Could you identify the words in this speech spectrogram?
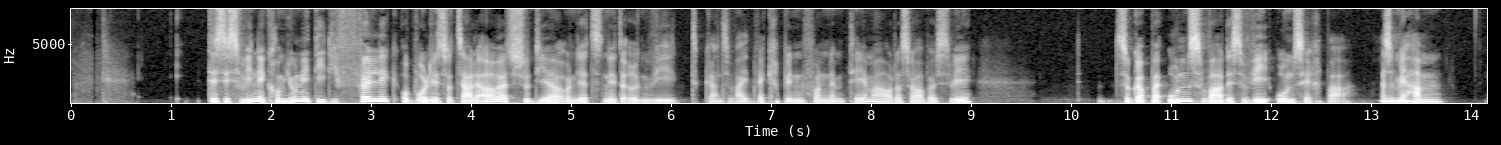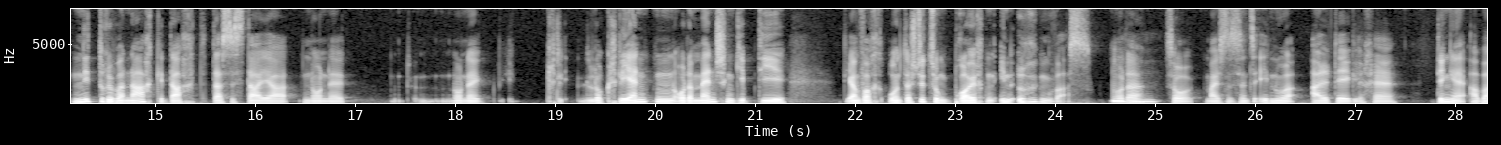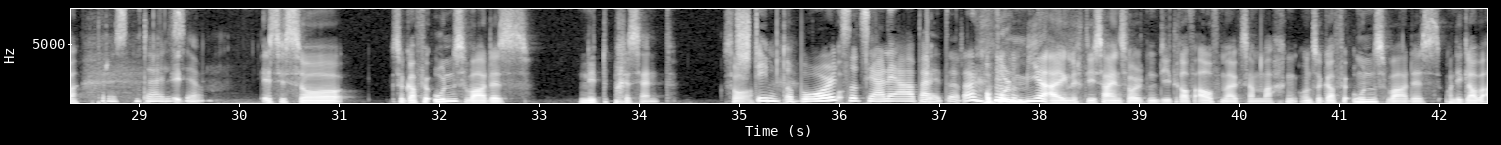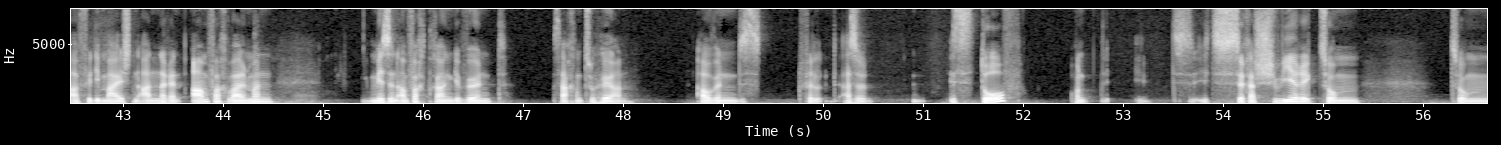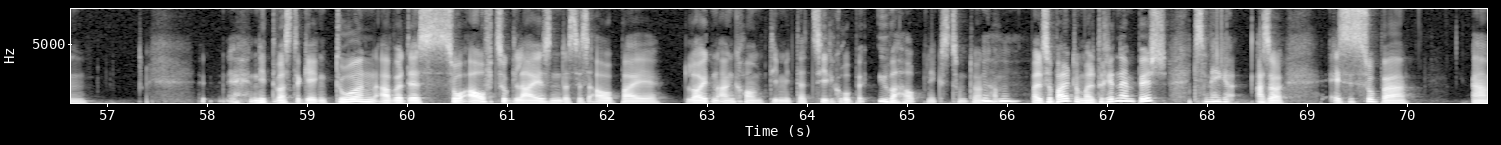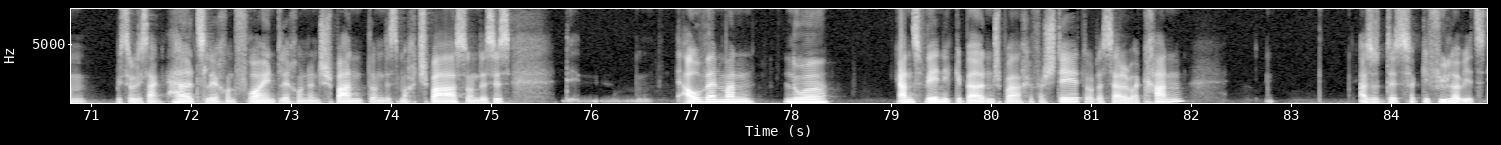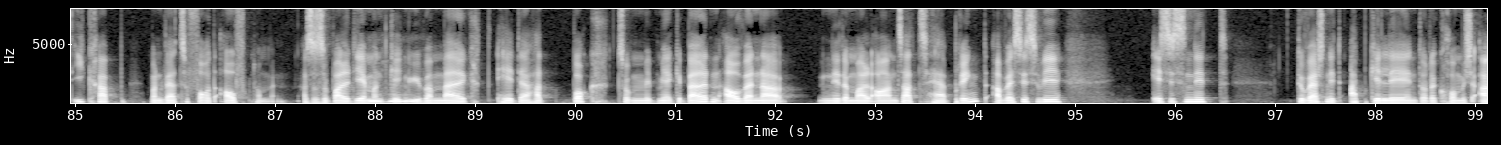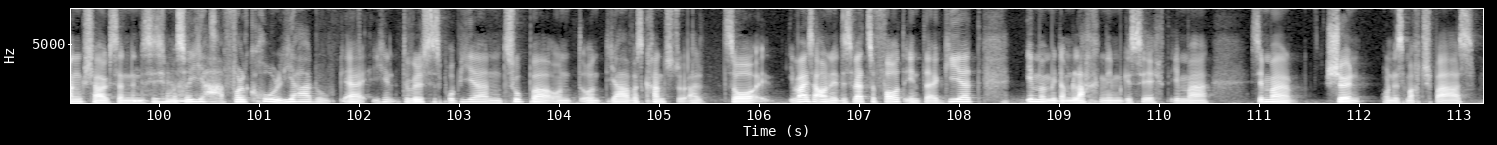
Das ist wie eine Community, die völlig, obwohl ich soziale Arbeit studiere und jetzt nicht irgendwie ganz weit weg bin von dem Thema oder so, aber es ist wie, sogar bei uns war das wie unsichtbar. Also wir haben nicht drüber nachgedacht, dass es da ja noch eine, noch eine Klienten oder Menschen gibt, die, die einfach Unterstützung bräuchten in irgendwas, oder? So, meistens sind es eh nur alltägliche Dinge, aber Größtenteils, ja. es ist so, sogar für uns war das nicht präsent. So. Stimmt, obwohl soziale Arbeit, oder? Obwohl wir eigentlich die sein sollten, die darauf aufmerksam machen. Und sogar für uns war das, und ich glaube auch für die meisten anderen, einfach weil man, wir sind einfach daran gewöhnt, Sachen zu hören. Auch wenn das, also, ist doof und es ist sicher schwierig zum, zum, nicht was dagegen tun, aber das so aufzugleisen, dass es auch bei Leuten ankommt, die mit der Zielgruppe überhaupt nichts zu tun haben. Weil sobald du mal drinnen bist, das ist mega, also es ist super, ähm, wie soll ich sagen, herzlich und freundlich und entspannt und es macht Spaß und es ist, auch wenn man nur ganz wenig Gebärdensprache versteht oder selber kann, also das Gefühl habe ich jetzt ich gehabt, man wird sofort aufgenommen. Also sobald jemand gegenüber merkt, hey, der hat Bock zum mit mir Gebärden, auch wenn er nicht einmal einen Satz herbringt, aber es ist wie, es ist nicht, du wirst nicht abgelehnt oder komisch angeschaut, sondern es ist immer so, ja, voll cool, ja, du, äh, ich- du willst es probieren, und super und, und ja, was kannst du halt so, ich weiß auch nicht, es wird sofort interagiert, immer mit einem Lachen im Gesicht, immer, ist immer schön und es macht Spaß.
